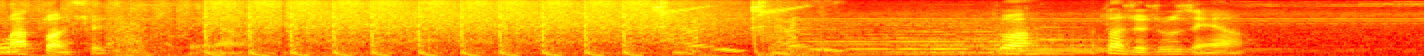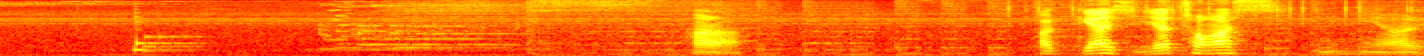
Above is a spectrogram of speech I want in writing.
妈断水珠是怎样？对啊，断水珠是怎样？好啦，啊，今日是要创啊死娘嘞！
